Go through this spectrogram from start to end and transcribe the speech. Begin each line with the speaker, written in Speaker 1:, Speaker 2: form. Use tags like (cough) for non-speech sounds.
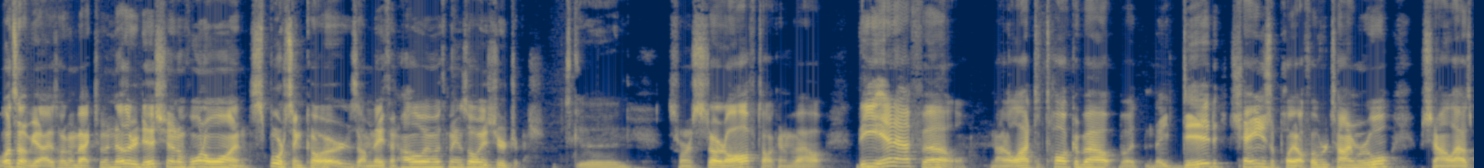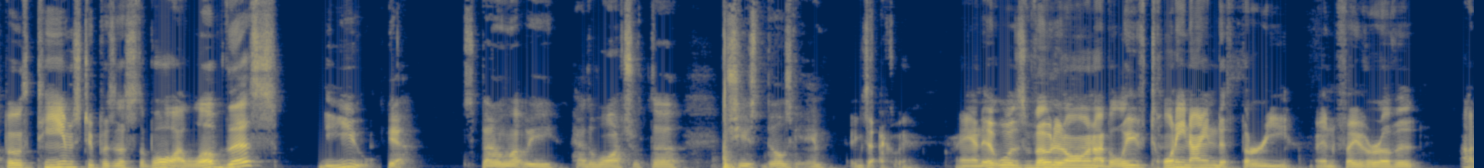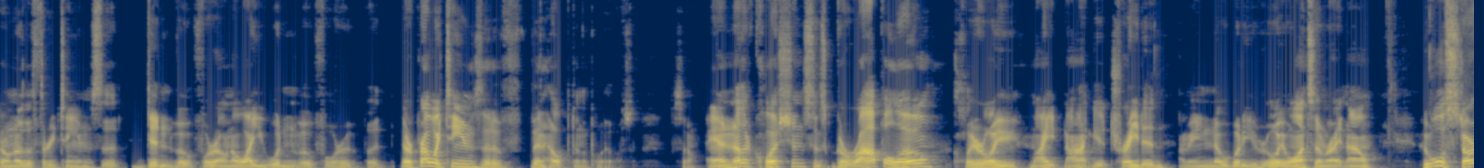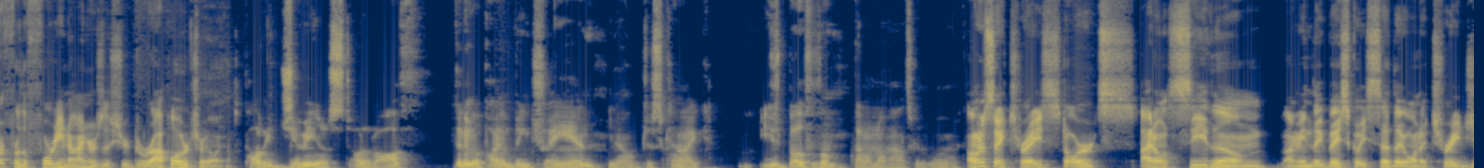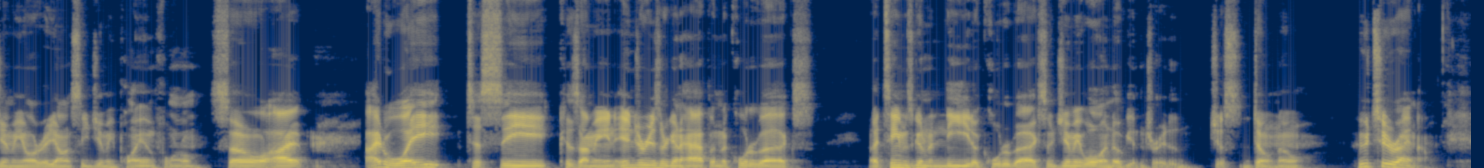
Speaker 1: What's up, guys? Welcome back to another edition of 101 Sports and Cards. I'm Nathan Holloway, and with me, as always, your Trish.
Speaker 2: It's good.
Speaker 1: So, we're going to start off talking about the NFL. Not a lot to talk about, but they did change the playoff overtime rule, which now allows both teams to possess the ball. I love this. Do you?
Speaker 2: Yeah. It's better than what we had to watch with the Chiefs Bills game.
Speaker 1: Exactly. And it was voted on, I believe, 29 to 3 in favor of it. I don't know the three teams that didn't vote for it. I don't know why you wouldn't vote for it, but there are probably teams that have been helped in the playoffs. So, and another question since Garoppolo clearly might not get traded, I mean, nobody really wants him right now. Who will start for the 49ers this year, Garoppolo or Trey Lance?
Speaker 2: Probably Jimmy gonna start it off. Then gonna probably bring Trey in. You know, just kind of like use both of them. I don't know how it's gonna work.
Speaker 1: I'm gonna say Trey starts. I don't see them. I mean, they basically said they want to trade Jimmy already. I don't see Jimmy playing for them. So I, I'd wait to see because I mean injuries are gonna happen to quarterbacks. A team's gonna need a quarterback, so Jimmy will end up getting traded. Just don't know who to right now.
